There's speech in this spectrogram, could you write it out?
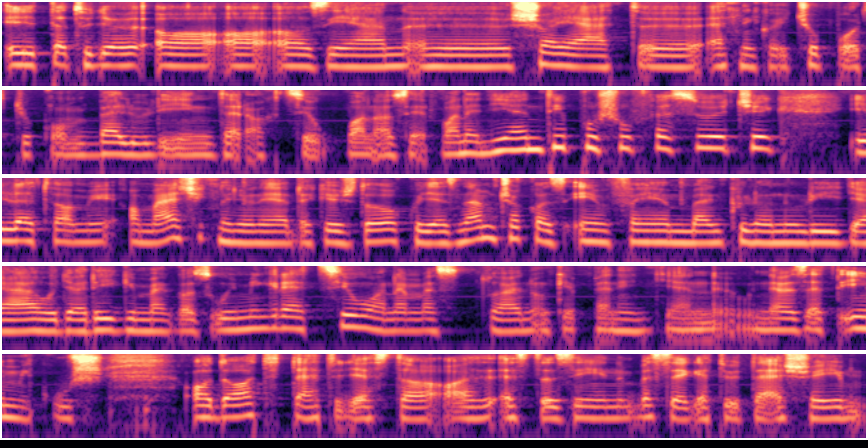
tehát hogy a, a, az ilyen ö, saját ö, etnikai csoportjukon belüli interakciókban azért van egy ilyen típusú feszültség, illetve ami a másik nagyon érdekes dolog, hogy ez nem csak az én fejemben különül így el, hogy a régi meg az új migráció, hanem ez tulajdonképpen egy ilyen úgynevezett émikus adat, tehát hogy ezt, a, a, ezt az én beszélgető társaim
